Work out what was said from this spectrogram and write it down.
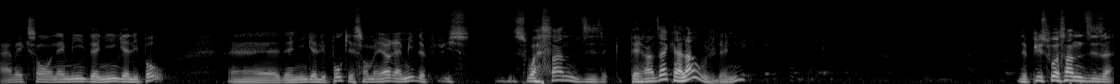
avec son ami Denis Galipo. Euh, Denis Galipo, qui est son meilleur ami depuis 70 ans. T'es rendu à quel âge, Denis? Depuis 70 ans.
